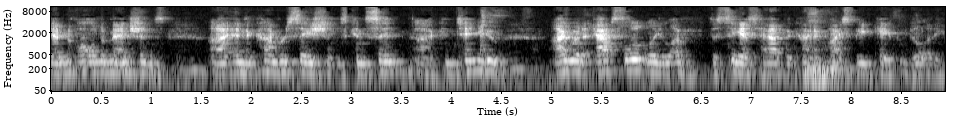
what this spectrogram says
in all dimensions, uh, and the conversations consent, uh, continue. I would absolutely love to see us have the kind of high speed capability,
